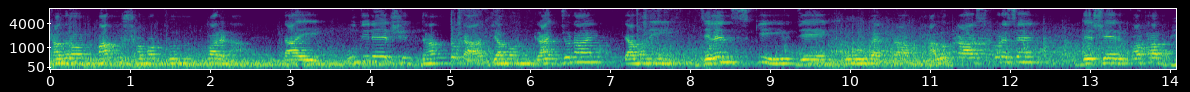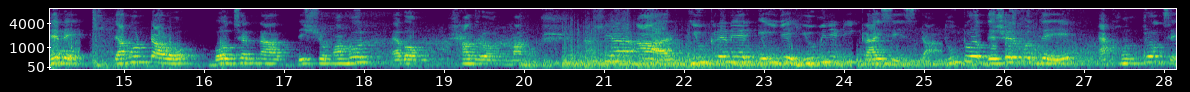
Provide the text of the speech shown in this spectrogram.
সাধারণ মানুষ সমর্থন করে না। তাই পুতিনের সিদ্ধান্তটা যেমন গ্রাহ্য নয়, তেমনি জেলেন্সকির যে খুব একটা ভালো কাজ করেছেন, দেশের কথা ভেবে তেমনটাও বলছেন না বিশ্বমহল এবং সাধারণ মানুষ। রাশিয়া আর ইউক্রেনের এই যে হিউম্যানিটি ক্রাইসিসটা দুটো দেশের মধ্যে এখন চলছে।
